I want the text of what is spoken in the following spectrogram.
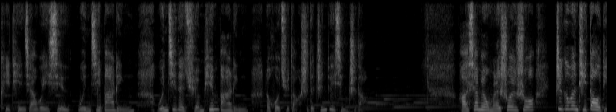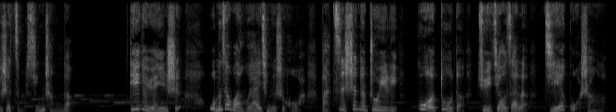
可以添加微信文姬八零，文姬的全拼八零，来获取导师的针对性指导。好，下面我们来说一说这个问题到底是怎么形成的。第一个原因是我们在挽回爱情的时候啊，把自身的注意力过度的聚焦在了结果上了。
